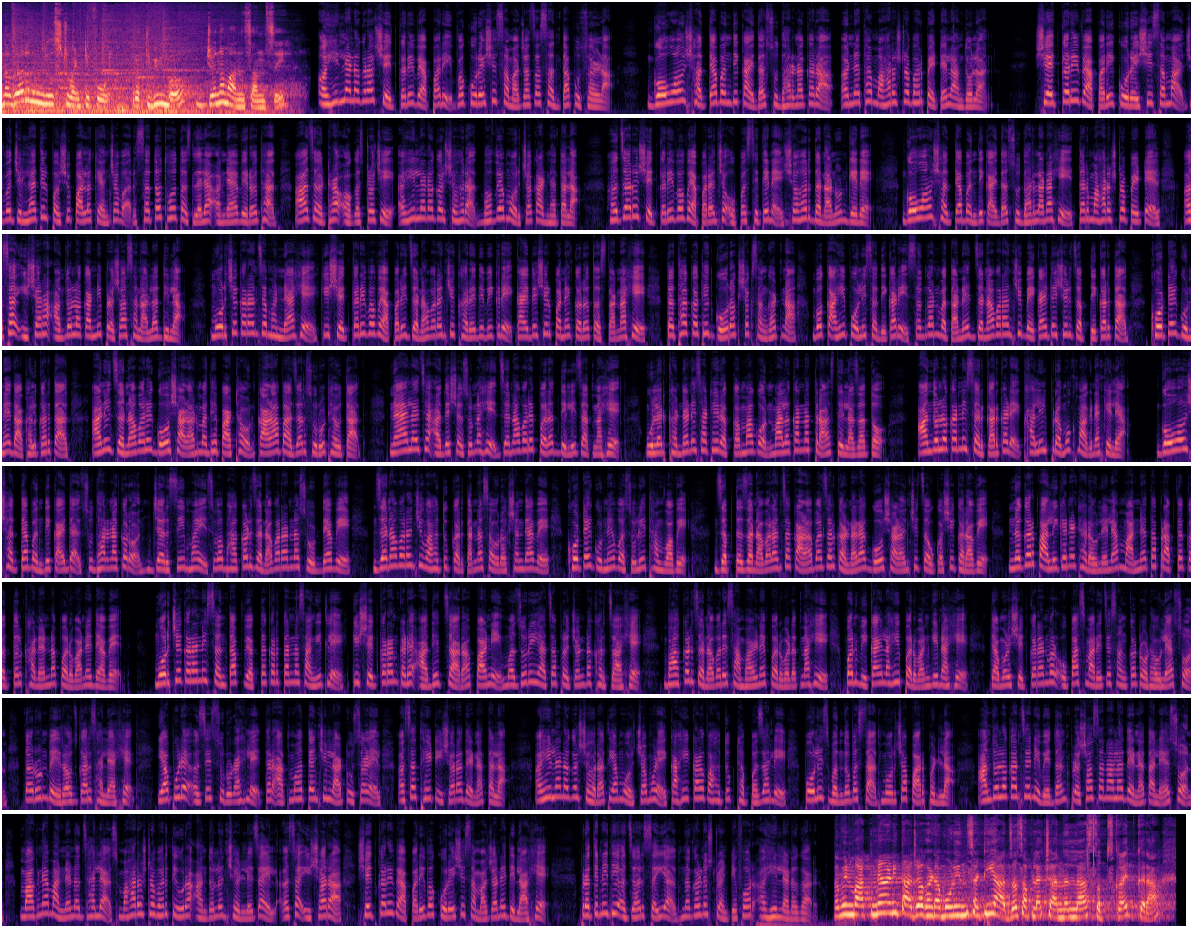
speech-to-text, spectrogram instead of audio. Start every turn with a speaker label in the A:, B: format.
A: नगर news twenty four प्रतिबिंब जनमानसांचे.
B: अहिल्यानगरात शेतकरी व्यापारी व कुरेशी समाजाचा संताप उसळला. गोवंश हत्याबंदी कायद्यात सुधारणा करा अन्यथा महाराष्ट्रभर पेटेल आंदोलन. शेतकरी व्यापारी कुरेशी समाज व जिल्ह्यातील पशुपालक यांच्यावर सतत होत असलेल्या अन्यायाविरोधात आज अठरा ऑगस्ट रोजी अहिल्यानगर शहरात भव्य मोर्चा काढण्यात आला. हजारो शेतकरी व व्यापाऱ्यांच्या उपस्थितीने शहर दणानून गेले. गोवंश हत्याबंदी कायदा सुधारला नाही तर महाराष्ट्र पेटेल असा इशारा आंदोलकांनी प्रशासनाला दिला. मोर्चेकरांचे म्हणणे आहे की शेतकरी व व्यापारी जनावरांची खरेदी विक्री कायदेशीरपणे करत असतानाही तथाकथित गोरक्षक संघटना व काही पोलीस अधिकारी संगनमताने जनावरांची बेकायदेशीर जप्ती करतात खोटे गुन्हे दाखल करतात आणि जनावरे गोशाळांमध्ये पाठवून काळा बाजार सुरू ठेवतात. न्यायालयाचे आदेश असूनही जनावरे परत दिली जात नाहीत. उलट खंडणीसाठी रक्कम मागून मालकांना त्रास दिला जातो. आंदोलकांनी सरकारकडे खालील प्रमुख मागण्या केल्या. गोवंश हत्याबंदी कायद्यात सुधारणा करून जर्सी म्हैस व भाकड जनावरांना सूट द्यावे. जनावरांची वाहतूक करताना संरक्षण द्यावे. खोटे गुन्हे वसुली थांबवावे. जप्त जनावरांचा काळाबाजार करणाऱ्या गोशाळांची चौकशी करावी. नगरपालिकेने ठरवलेल्या मान्यताप्राप्त कत्तलखान्यांना परवाने द्यावेत. मोर्चेकरांनी संताप व्यक्त करताना सांगितले की शेतकऱ्यांकडे आधीच चारा पाणी मजुरी याचा प्रचंड खर्च आहे. भाकड जनावरे सांभाळणे परवडत नाही पण विकायलाही परवानगी नाही. त्यामुळे शेतकऱ्यांवर उपासमारीचे संकट ओढवले असून तरुण बेरोजगार झाले आहेत. यापुढे असे सुरू राहिले तर आत्महत्यांची लाट उसळेल असा थेट इशारा देण्यात आला. अहिल्यानगर शहरात या मोर्चामुळे काही काळ वाहतूक ठप्प झाली. पोलीस बंदोबस्तात मोर्चा पार पडला. आंदोलकांचे निवेदन प्रशासनाला देण्यात आले असून मागण्या मान्य न झाल्यास महाराष्ट्रभर तीव्र आंदोलन छेडले जाईल असा इशारा शेतकरी व्यापारी व कुरेशी समाजाने दिला आहे. प्रतिनिधी Azhar Sayyad Nagar news twenty four Ahilyanagar.
A: नवीन बातम्या आणि ताज्या घडामोडींसाठी आजच आपल्या चॅनलला सबस्क्राईब करा.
